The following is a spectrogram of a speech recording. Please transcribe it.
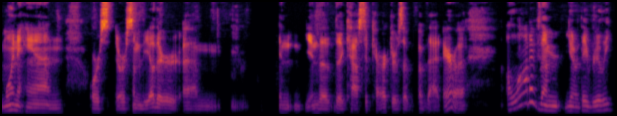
Moynihan or or some of the other um, in in the the cast of characters of, of that era, a lot of them, you know, they really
